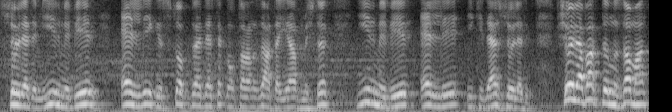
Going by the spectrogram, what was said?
söyledim. 21 52 stop ve destek noktalarını zaten yazmıştık. 21 52'den söyledik. Şöyle baktığımız zaman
